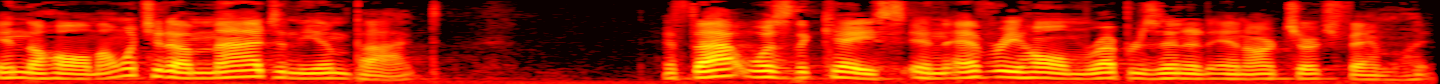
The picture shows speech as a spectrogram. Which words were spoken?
in the home. I want you to imagine the impact if that was the case in every home represented in our church family.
